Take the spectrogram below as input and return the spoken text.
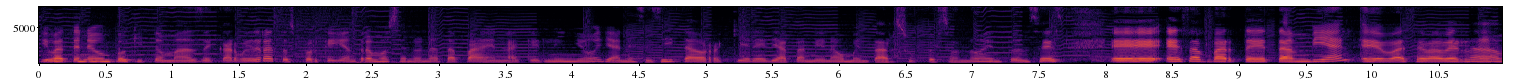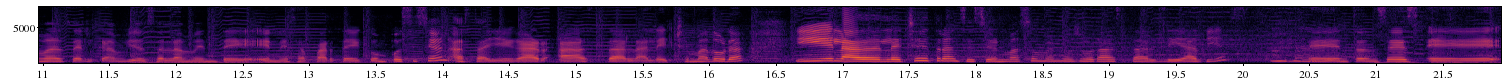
y va a tener un poquito más de carbohidratos, porque ya entramos en una etapa en la que el niño ya necesita o requiere ya también aumentar su peso, ¿no? Entonces, eh, esa parte también eh, va, se va a ver nada más el cambio solamente en esa parte de composición hasta llegar hasta la leche madura y la leche de transición más o menos dura hasta el día 10. Eh, entonces, eh,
